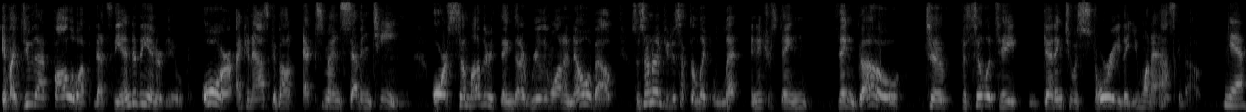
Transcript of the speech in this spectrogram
if I do that follow up, that's the end of the interview. Or I can ask about X Men 17 or some other thing that I really want to know about. So sometimes you just have to like let an interesting thing go to facilitate getting to a story that you want to ask about. Yeah,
